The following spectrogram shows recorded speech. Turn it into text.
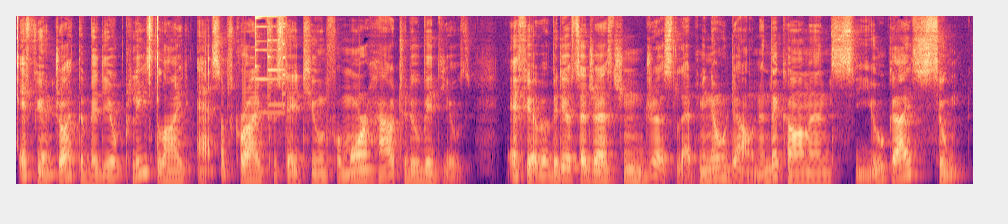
If you enjoyed the video, please like and subscribe to stay tuned for more how to do videos. If you have a video suggestion, just let me know down in the comments. See you guys soon.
